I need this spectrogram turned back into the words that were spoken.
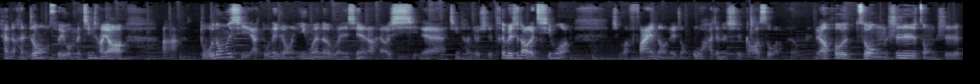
看得很重，所以我们经常要啊读东西啊，读那种英文的文献，然后还要写，经常就是特别是到了期末，什么 final 那种，哇，真的是搞死我了，朋友们。然后总之总之，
